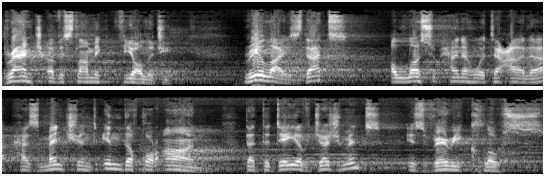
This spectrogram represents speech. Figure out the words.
branch of Islamic theology? Realize that Allah subhanahu wa ta'ala has mentioned in the Quran that the day of judgment is very close.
